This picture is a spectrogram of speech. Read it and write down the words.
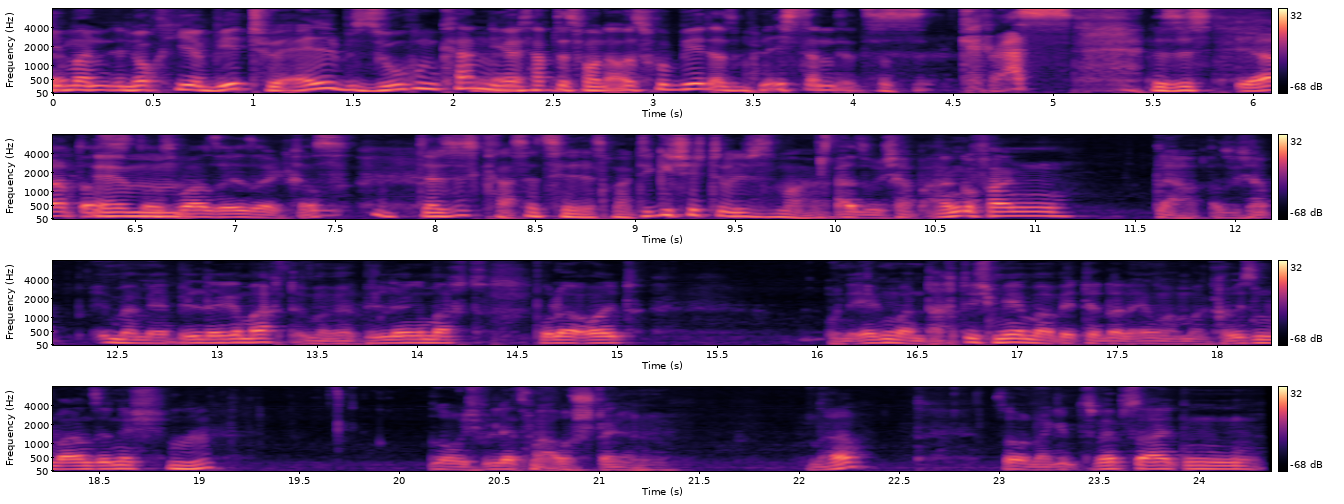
die man noch hier virtuell besuchen kann? Ja, ich habe das vorhin ausprobiert, also man ist dann, das ist krass. Das ist, Ja, das, ähm, das war sehr, sehr krass. das ist krass, erzähl das mal. Die Geschichte will ich jetzt mal hören. Also ich habe angefangen, klar, also ich habe immer mehr Bilder gemacht, immer mehr Bilder gemacht, Polaroid. Und irgendwann dachte ich mir, man wird ja dann irgendwann mal größenwahnsinnig. So, ich will jetzt mal ausstellen. Na? So, und da gibt es Webseiten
